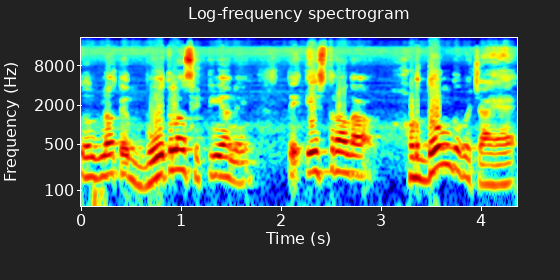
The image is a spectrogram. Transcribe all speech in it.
ਉਹਨਾਂ ਤੇ ਬੋਤਲਾਂ ਸਿੱਟੀਆਂ ਨੇ ਤੇ ਇਸ ਤਰ੍ਹਾਂ ਦਾ ਹੜਦੰਗ ਬਚਾਇਆ ਹੈ।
